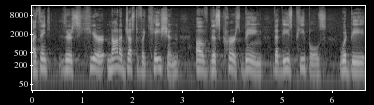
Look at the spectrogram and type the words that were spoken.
I think there's here not a justification of this curse being that these peoples would be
